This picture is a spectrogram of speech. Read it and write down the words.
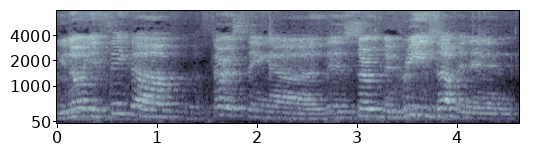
You know, you think of thirsting, uh, there's certain degrees of it, and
